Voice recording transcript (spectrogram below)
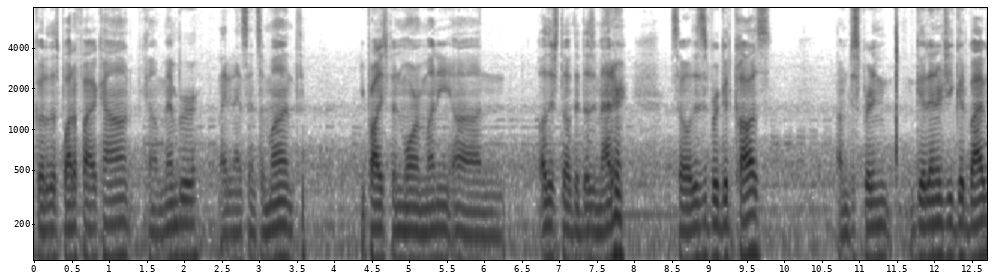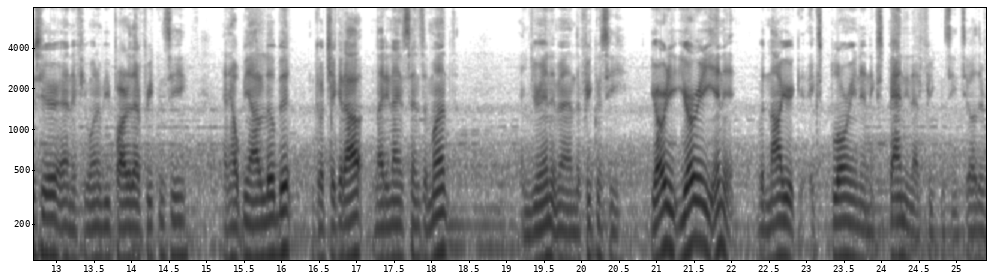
go to the spotify account become a member 99 cents a month you probably spend more money on other stuff that doesn't matter. So this is for a good cause. I'm just spreading good energy, good vibes here. And if you want to be part of that frequency and help me out a little bit, go check it out. 99 cents a month, and you're in it, man. The frequency, you're already you're already in it, but now you're exploring and expanding that frequency to other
